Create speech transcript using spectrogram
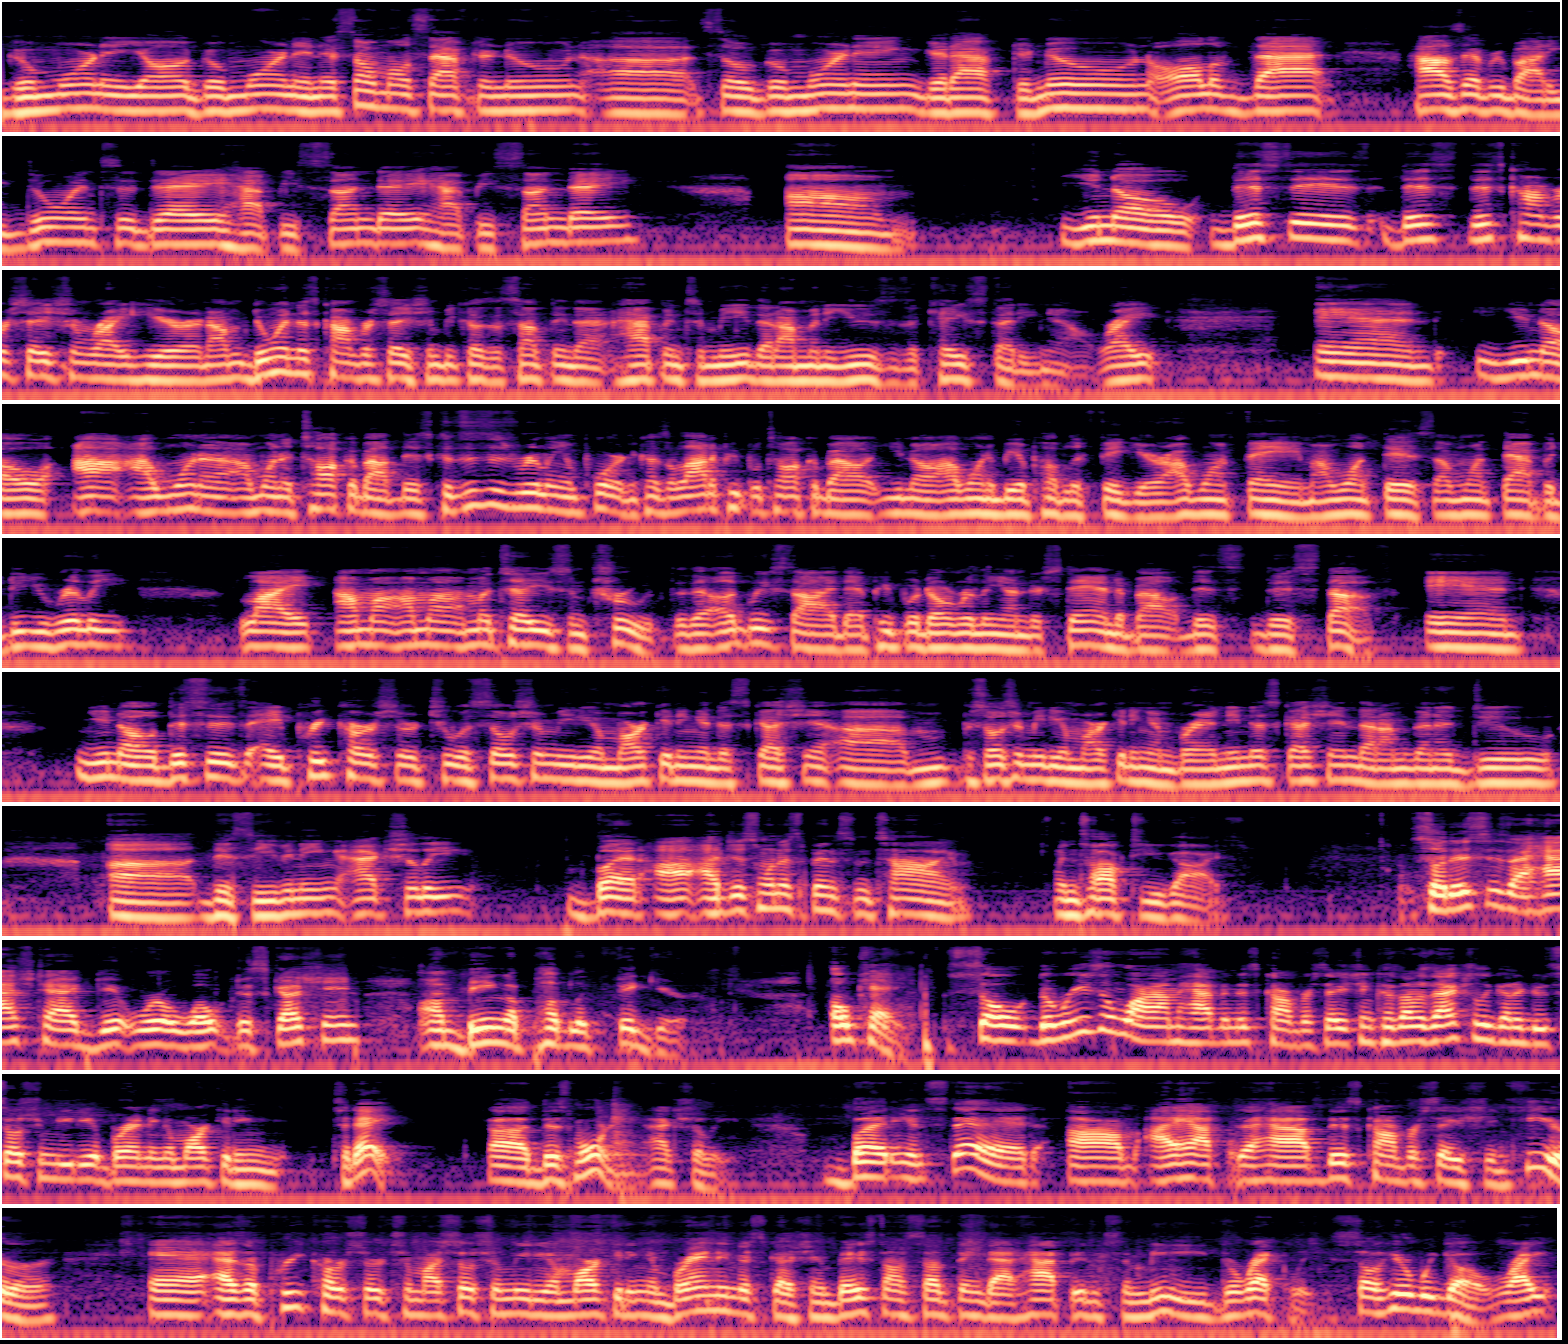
Good morning, y'all. Good morning. It's almost afternoon. Uh, so good morning, good afternoon, all of that. How's everybody doing today? Happy Sunday. Happy Sunday. Um, you know, this is this this conversation right here, and I'm doing this conversation because of something that happened to me that I'm going to use as a case study now, right? And you know i want to i want to talk about this because this is really important because a lot of people talk about you know i want to be a public figure. I want fame. I want this. I want that. But do you really like i'm a, I'm a, I'm gonna tell you some truth the ugly side that people don't really understand about this this stuff. And you know this is a precursor to a social media marketing and discussion um, social media marketing and branding discussion that i'm gonna do uh, this evening actually. But i, I just want to spend some time and talk to you guys. So this is a hashtag get real woke discussion on being a public figure. Okay, so the reason why I'm having this conversation because I was actually going to do social media branding and marketing today, uh, this morning actually, but instead um, I have to have this conversation here as a precursor to my social media marketing and branding discussion based on something that happened to me directly. So here we go, right?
